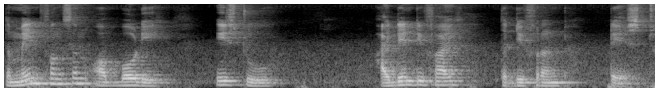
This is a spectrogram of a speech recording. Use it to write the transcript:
the main function of body is to identify the different taste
